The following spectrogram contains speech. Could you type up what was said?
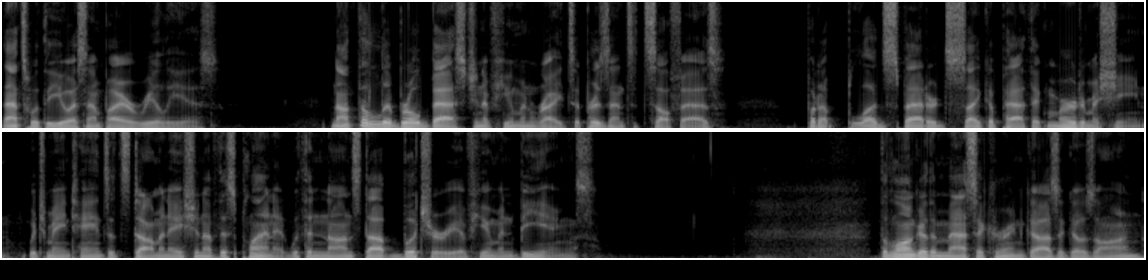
That's what the U.S. empire really is. Not the liberal bastion of human rights it presents itself as, but a blood spattered psychopathic murder machine which maintains its domination of this planet with a nonstop butchery of human beings. The longer the massacre in Gaza goes on,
